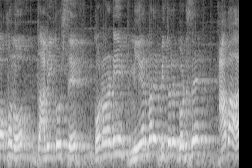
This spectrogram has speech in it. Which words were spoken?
কখনো দাবি করছে, ঘটনাটি মিয়ানমারের ভিতরে ঘটেছে, আবার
